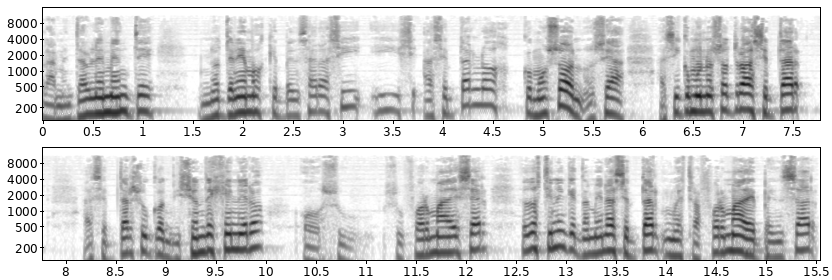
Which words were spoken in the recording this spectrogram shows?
Lamentablemente no tenemos que pensar así y aceptarlos como son, o sea, así como nosotros aceptar aceptar su condición de género o su, su forma de ser, ellos tienen que también aceptar nuestra forma de pensar,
